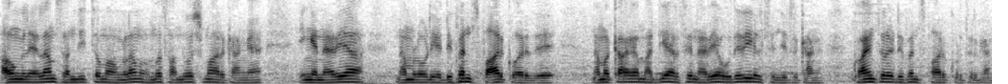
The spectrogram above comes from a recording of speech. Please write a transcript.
அவங்களையெல்லாம் சந்தித்தோம். அவங்களாம் ரொம்ப சந்தோஷமாக இருக்காங்க. இங்கே நிறையா நம்மளுடைய டிஃபென்ஸ் பார்க் வருது. நமக்காக மத்திய அரசு நிறைய உதவிகள் செஞ்சிட்ருக்காங்க. கோயம்புத்தூர் டிஃபென்ஸ் பார்க் கொடுத்துருக்காங்க.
